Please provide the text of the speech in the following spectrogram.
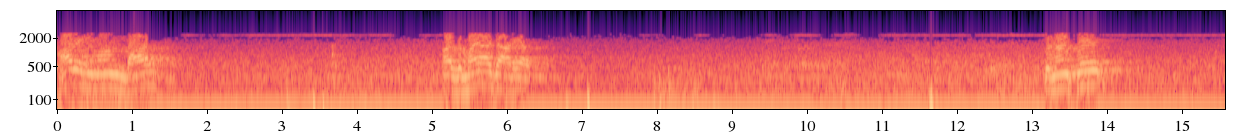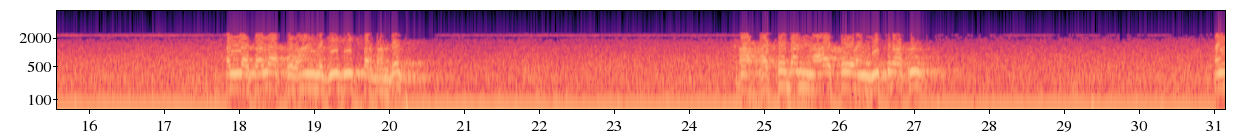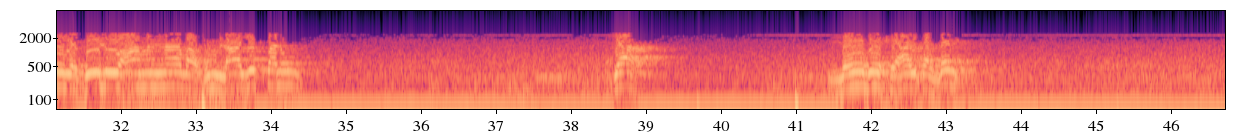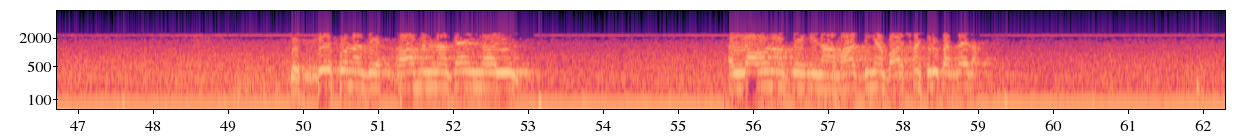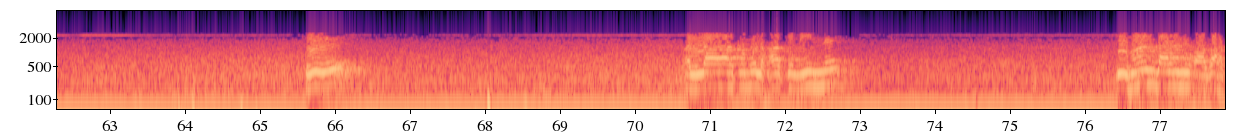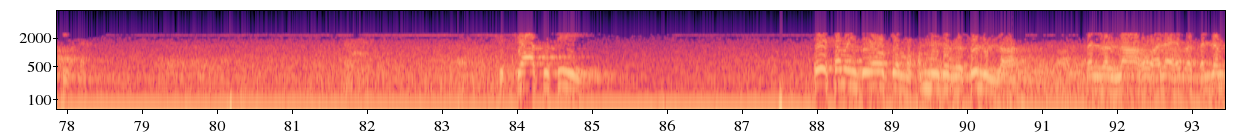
ہر ایماندار آزمایا جا رہا چنانچہ اللہ تعالی قرآن مجید ایک فرمندت حسبن ناسو انجترا کو۔ ان یقولوا آمنا وهم لا يفتنون کیا لوگ خیال کرتے ہیں کہ صرف انہوں نے آمنا کہنے والی اللہ انہوں سے انعامات دیا بارشاں شروع کر رہے گا۔ اللہ کم الحاکمین نے ایمانداروں آگاہ کیا۔ کہ کیا تھی یہ سمجھتے ہو کہ محمد الرسول اللہ صلی اللہ علیہ وسلم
